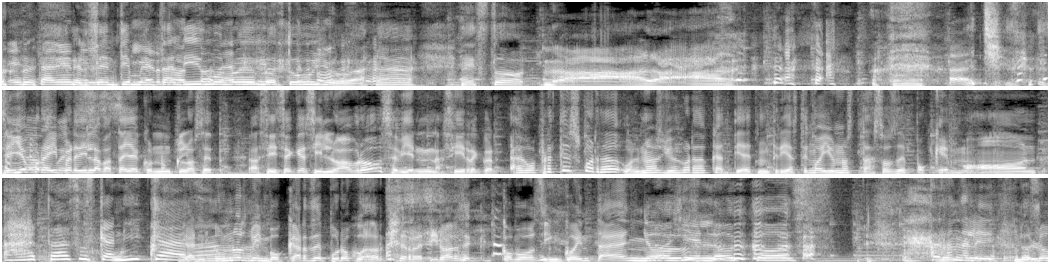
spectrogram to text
En el el sentimentalismo no es lo tuyo. Ajá. Esto. no. Sí, yo por ahí pues. perdí la batalla con un closet. Así sé que si lo abro, se vienen así. Recuerda. Ah, aparte has guardado, o al menos yo he guardado cantidad de tonterías. Tengo ahí unos tazos de Pokémon. Ah, sus canicas. can- Unos bimbocards de puro jugador que se retiró hace como 50 años. Los. Ándale. Los, los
